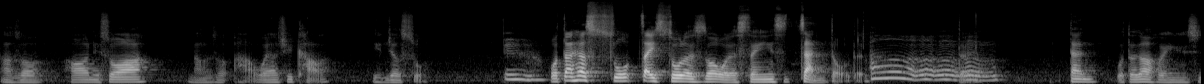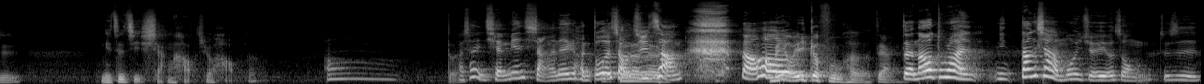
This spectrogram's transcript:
然后说：“好，你说啊。”然后说：“好，我要去考研究所。”嗯，我当下说在说的时候，我的声音是颤抖的，哦嗯嗯对嗯但我得到的回应是，你自己想好就好了。哦，对好像你前面想的那个很多的小剧场，然后没有一个符合这样。对，然后突然你当下有没有觉得有种就是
